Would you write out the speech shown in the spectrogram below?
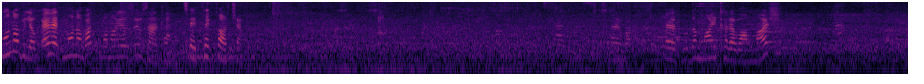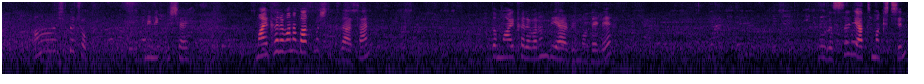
Monoblok. Evet mono bak. Mono yazıyor zaten. Şey tek parça. Merhaba. Evet burada May Karavan var. Aa şu da çok minik bir şey. May Karavan'a bakmıştık zaten. Bu da May Karavan'ın diğer bir modeli. Burası yatmak için.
